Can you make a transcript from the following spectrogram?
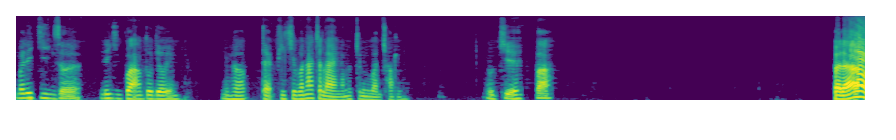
ไม่ได้ยิงซะได้ยิงกวางตัวเดียวเอง นะครับ แต่พี่คิดว่าน่าจะแรงนะเมื่อกี้มันวันช็อตโอเคป่ะไปแล้ว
